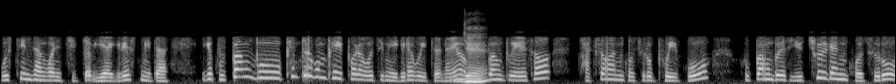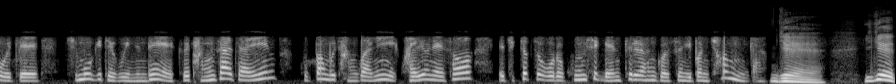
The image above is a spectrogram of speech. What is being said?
오스틴 장관이 직접 이야기를 했습니다. 이게 국방부 펜타곤 페이퍼라고 지금 얘기를 하고 있잖아요. 네. 국방부에서 작성한 것으로 보이고 국방부에서 유출된 것으로 이제 지목이 되고 있는데 그 당사자인 국방부 장관이 관련해서 직접적으로 공식 멘트를 한 것은 이번 처음입니다. 예. 이게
